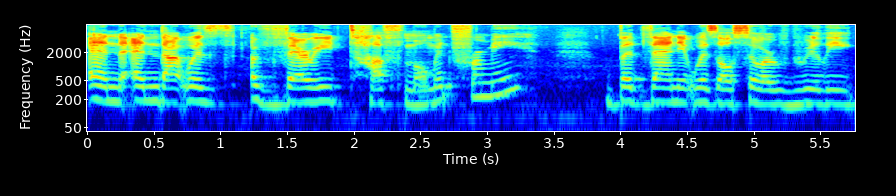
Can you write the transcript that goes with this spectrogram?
and and that was a very tough moment for me. But then it was also a really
